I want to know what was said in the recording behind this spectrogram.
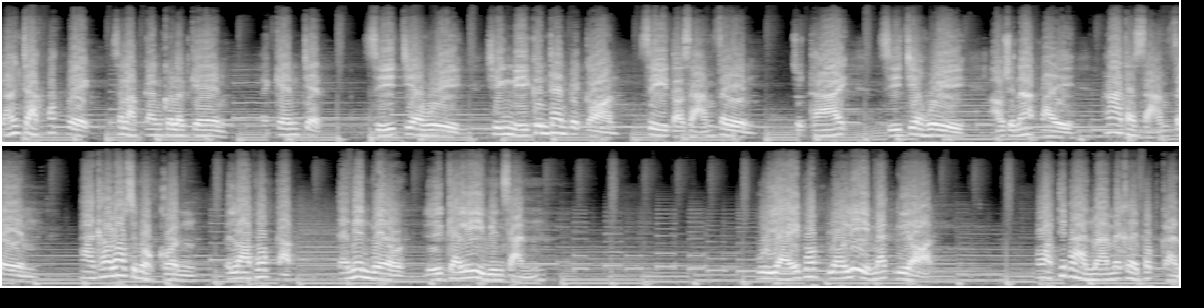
หลังจากพักเบรกสลับกันคนละเกม แต่เกม 7 สีเจียฮุย ชิงหนีขึ้นแท่นไปก่อน 4 ต่อ 3 เฟรม สุดท้าย สีเจียฮุย เอาชนะไป 5 ต่อ 3 เฟรม ผ่านเข้ารอบ 16 คนไปรอพบกับแดเนียลเวล หรือแกลลี่วินสันบูใหญ่พบโรลลี่แม็กดิออด ประวัติที่ผ่านมาไม่เคยพบกัน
